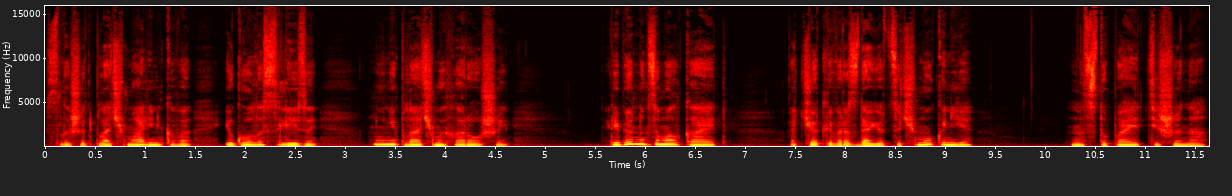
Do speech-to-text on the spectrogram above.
Слышит плач маленького и голос Лизы. «Ну, не плачь, мой хороший». Ребенок замолкает, отчетливо раздается чмоканье, наступает тишина.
